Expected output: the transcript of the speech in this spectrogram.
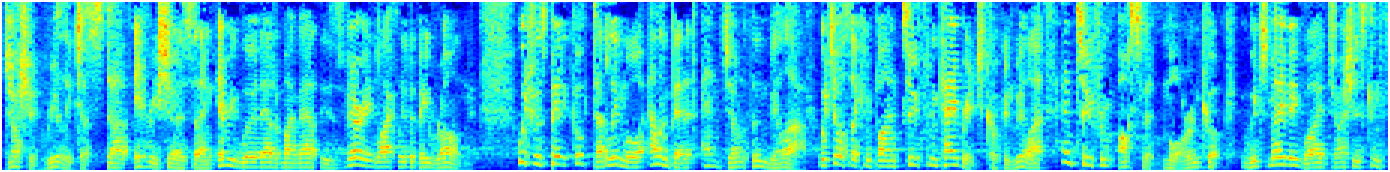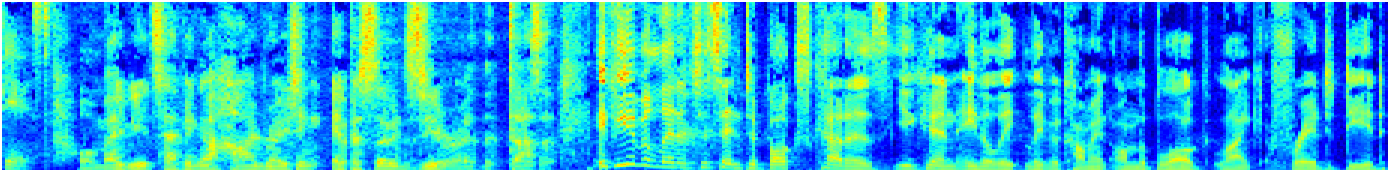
Josh had really just start every show saying every word out of my mouth is very likely to be wrong, which was Peter Cook, Dudley Moore, Alan Bennett, and Jonathan Miller, which also combined two from Cambridge, Cook and Miller, and two from Oxford, Moore and Cook, which may be why Josh is confused. Or maybe it's having a high rating episode zero that does it. If you have a letter to send to Box Cutters, you can either le- leave a comment on the blog like Fred did,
